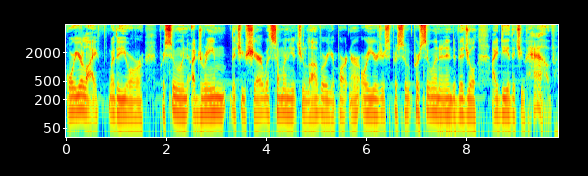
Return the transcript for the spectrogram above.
or your life, whether you're pursuing a dream that you share with someone that you love or your partner, or you're just pursuing an individual idea that you have,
